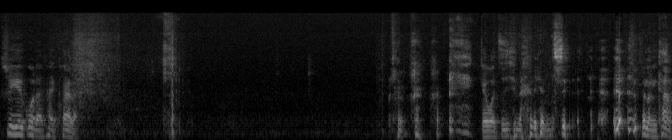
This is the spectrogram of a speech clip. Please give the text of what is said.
岁月过得太快了。给我自己拿点吃，不能看。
